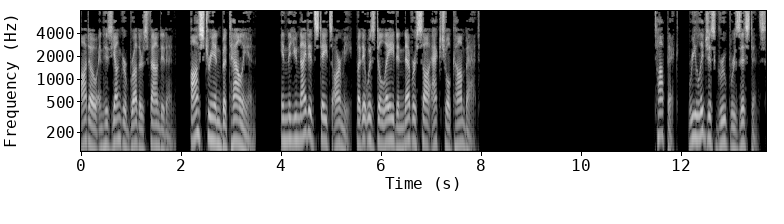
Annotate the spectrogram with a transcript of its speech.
Otto and his younger brothers founded an Austrian battalion in the United States Army, but it was delayed and never saw actual combat. Religious group resistance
